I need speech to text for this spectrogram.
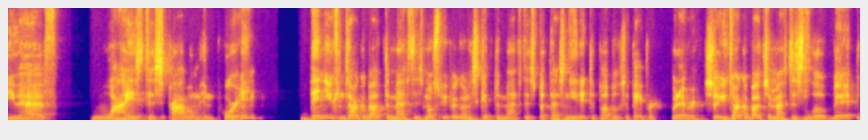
you have why is this problem important? Then you can talk about the methods. Most people are going to skip the methods, but that's needed to publish a paper, whatever. So you talk about your methods a little bit.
